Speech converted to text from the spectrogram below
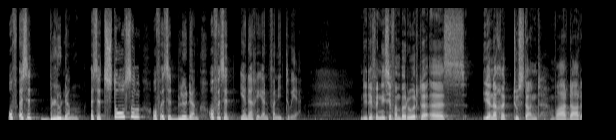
of is dit bloeding? Is dit stolsel of is dit bloeding of is dit enige een van die twee? Die definisie van beroerte is enige toestand waar daar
